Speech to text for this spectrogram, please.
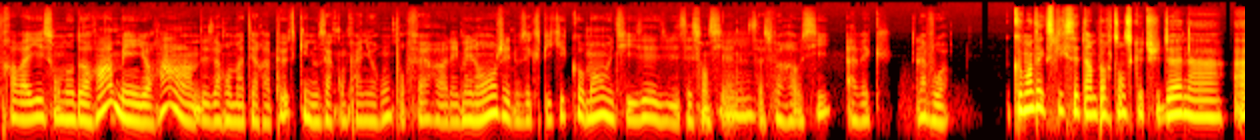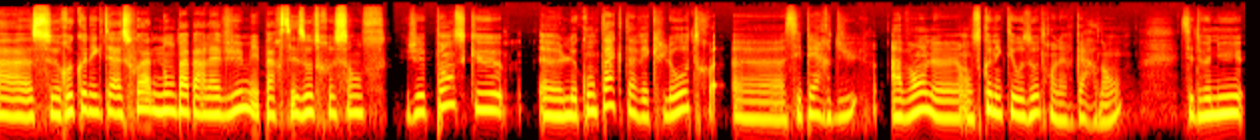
travailler son odorat, mais il y aura des aromathérapeutes qui nous accompagneront pour faire euh, les mélanges et nous expliquer comment utiliser les huiles essentielles. Mmh. Ça se fera aussi avec la voix. Comment t'expliques cette importance que tu donnes à, se reconnecter à soi, non pas par la vue, mais par ses autres sens? Je pense que euh, le contact avec l'autre euh, s'est perdu. Avant, le, on se connectait aux autres en les regardant. C'est devenu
